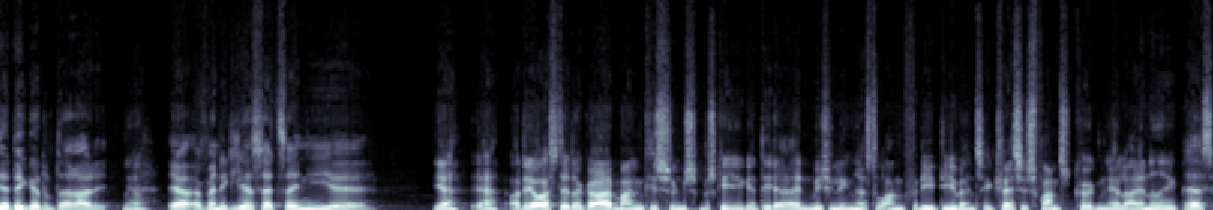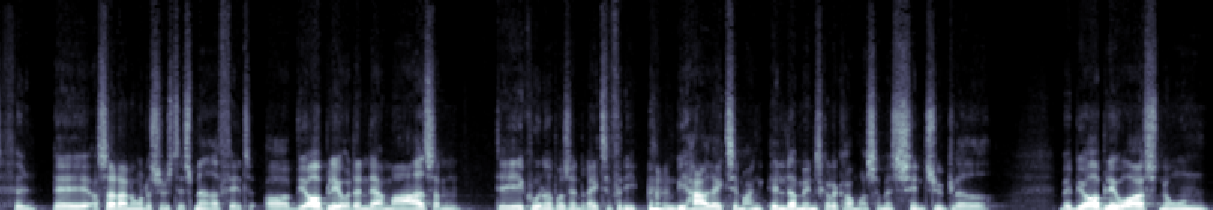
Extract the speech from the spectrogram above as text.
ja, det gør du da ret i. Ja. Ja, at man ikke lige har sat sig ind i... Øh, Ja, ja, og det er også det, der gør, at mange de synes måske ikke, at det er en Michelin-restaurant, fordi de er vant til klassisk fransk køkken eller andet. Ikke? ja, selvfølgelig. Øh, og så er der nogen, der synes, det smager fedt. Og vi oplever den der meget som, det er ikke 100% rigtigt, fordi vi har rigtig mange ældre mennesker, der kommer, som er sindssygt glade. Men vi oplever også nogen,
